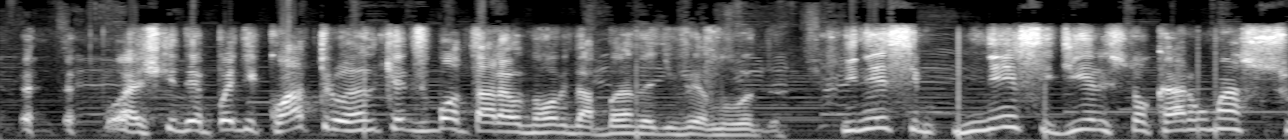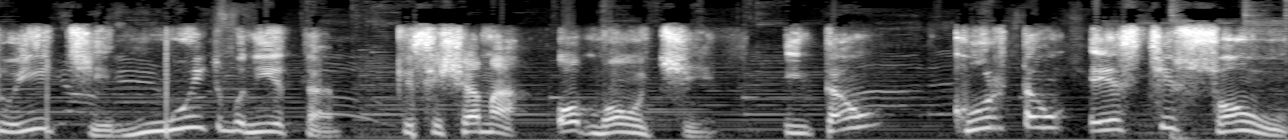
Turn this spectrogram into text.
Pô, acho que depois de quatro anos que eles botaram o nome da banda de veludo. E nesse, nesse dia eles tocaram uma suíte muito bonita que se chama O Monte. Então, curtam este som.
